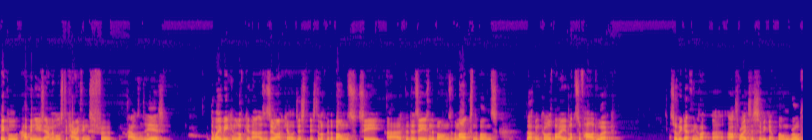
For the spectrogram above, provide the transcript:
people have been using animals to carry things for thousands of years. The way we can look at that as a zoo archaeologist is to look at the bones, see uh, the disease in the bones or the marks in the bones that have been caused by lots of hard work. So we get things like uh, arthritis, so we get bone growth.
